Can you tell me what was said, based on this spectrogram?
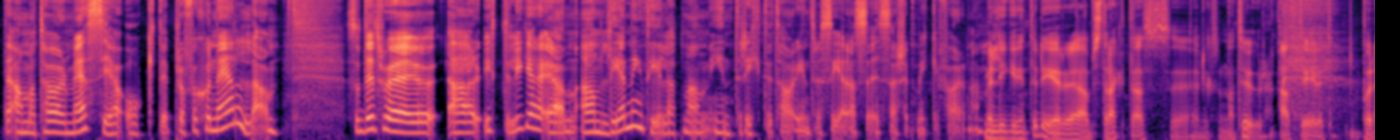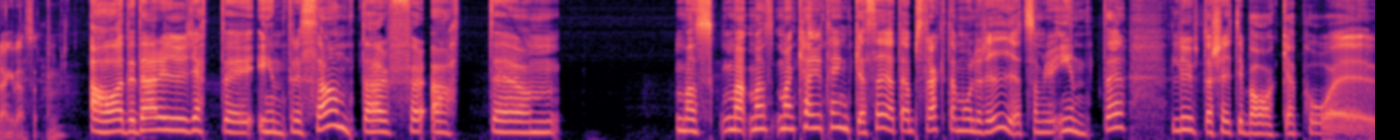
det amatörmässiga och det professionella. Så det tror jag är ytterligare en anledning till att man inte riktigt har intresserat sig särskilt mycket för henne. Men ligger inte det i det abstraktas eh, liksom, natur? Att det är på den gränsen? Mm. Ja, det där är ju jätteintressant därför att um, man, man, man, kan ju tänka sig att det abstrakta måleriet som ju inte lutar sig tillbaka på eh,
